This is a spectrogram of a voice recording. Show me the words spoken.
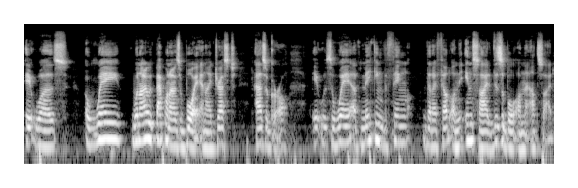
it was a way, when I was back when I was a boy and I dressed as a girl, it was a way of making the thing that I felt on the inside visible on the outside,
